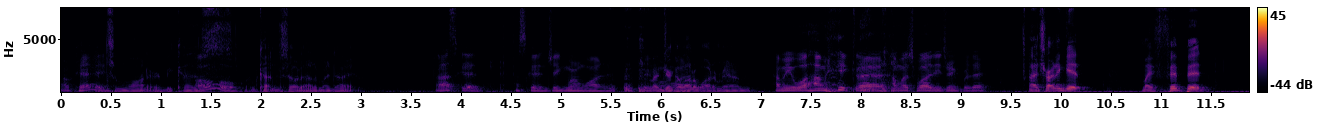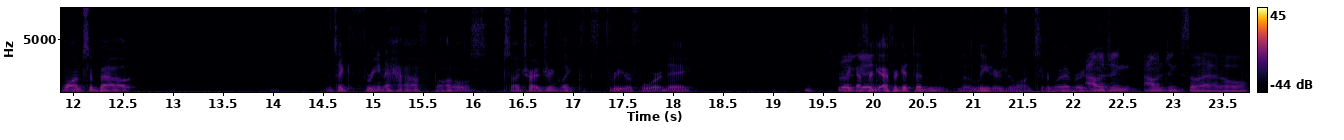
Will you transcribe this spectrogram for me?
Okay. and some water because Oh. I'm cutting soda out of my diet. That's good. That's good. Drink more water. I drink a lot of water, man. How many? Well, how many? Uh, how much water do you drink per day? I try to get my Fitbit wants about it's like three and a half bottles, so I try to drink like three or four a day. It's really like I forget, I forget the the liters it wants or whatever. I don't drink. I don't drink soda at all.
